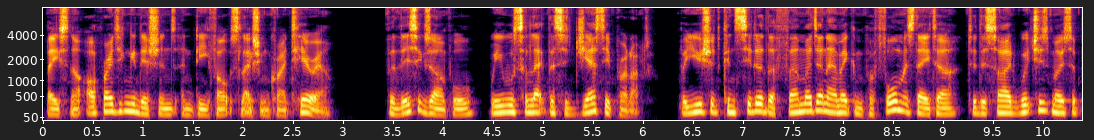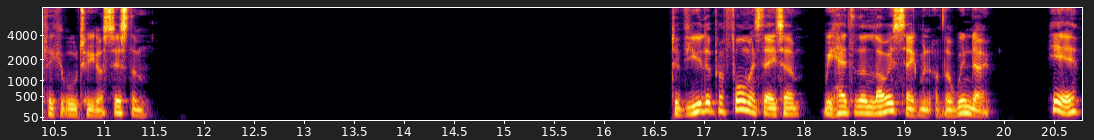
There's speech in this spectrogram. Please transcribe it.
based on our operating conditions and default selection criteria. For this example, we will select the suggested product, but you should consider the thermodynamic and performance data to decide which is most applicable to your system. To view the performance data, we head to the lowest segment of the window. Here,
